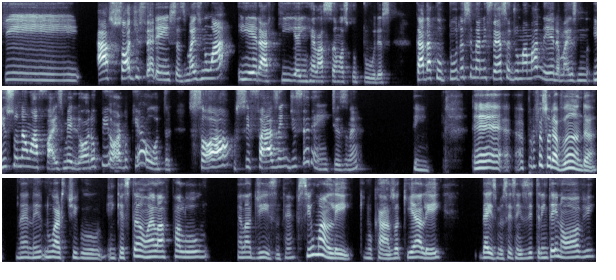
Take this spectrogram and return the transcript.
que há só diferenças, mas não há hierarquia em relação às culturas. Cada cultura se manifesta de uma maneira, mas isso não a faz melhor ou pior do que a outra. Só se fazem diferentes, né? Sim. É, a professora Wanda, né, no artigo em questão, ela falou, ela diz, né, se uma lei, que no caso aqui é a lei 10.639,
